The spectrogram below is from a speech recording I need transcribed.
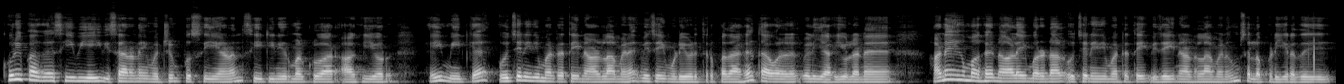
குறிப்பாக சிபிஐ விசாரணை மற்றும் புஷி ஆனந்த் சி டி நிர்மல்குமார் ஆகியோரை மீட்க உச்சநீதிமன்றத்தை நாடலாம் என விஜய் முடிவெடுத்திருப்பதாக தகவல்கள் வெளியாகியுள்ளன. அநேகமாக நாளை மறுநாள் உச்சநீதிமன்றத்தை விஜய் நாடலாம் எனவும் சொல்லப்படுகிறது.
